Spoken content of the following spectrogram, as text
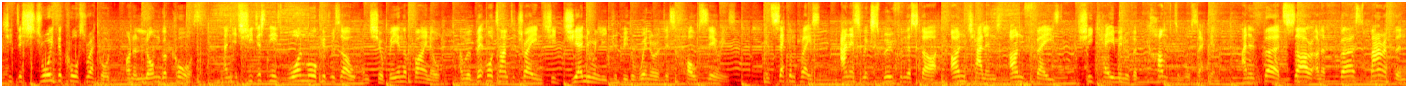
she destroyed the course record on a longer course. And if she just needs one more good result and she'll be in the final, and with a bit more time to train, she genuinely could be the winner of this whole series. In second place, Anaïs looked smooth from the start, unchallenged, unfazed. She came in with a comfortable second. And in third, Sarah on her first marathon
